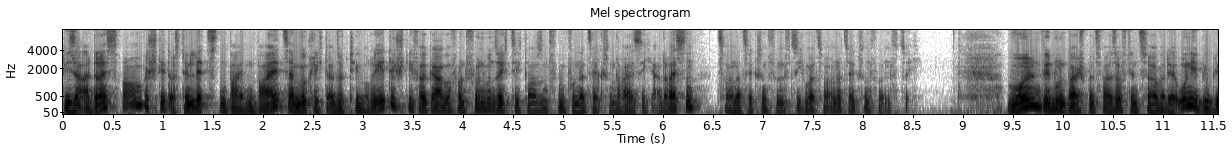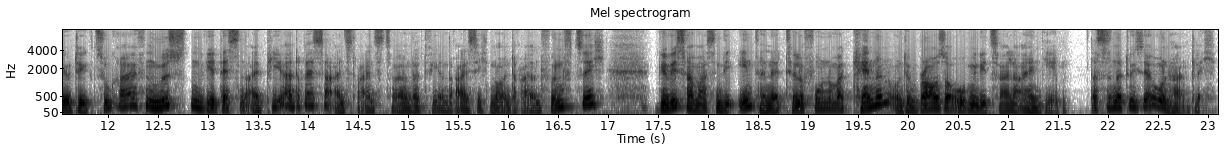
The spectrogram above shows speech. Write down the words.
Dieser Adressraum besteht aus den letzten beiden Bytes, ermöglicht also theoretisch die Vergabe von 65.536 Adressen, 256 mal 256. Wollen wir nun beispielsweise auf den Server der Unibibliothek zugreifen, müssten wir dessen IP-Adresse 131.234.953 gewissermaßen die Internettelefonnummer kennen und im Browser oben in die Zeile eingeben. Das ist natürlich sehr unhandlich.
